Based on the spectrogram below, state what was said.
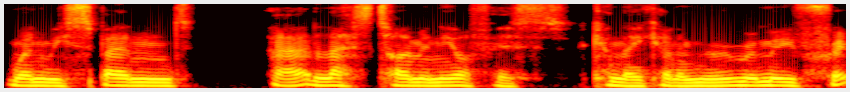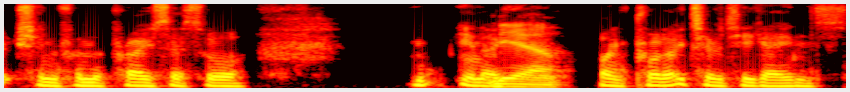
when we spend uh, less time in the office? Can they kind of remove friction from the process or you know, yeah. find productivity gains.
